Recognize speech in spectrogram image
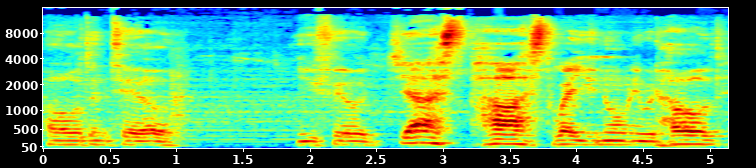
Hold until you feel just past where you normally would hold.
